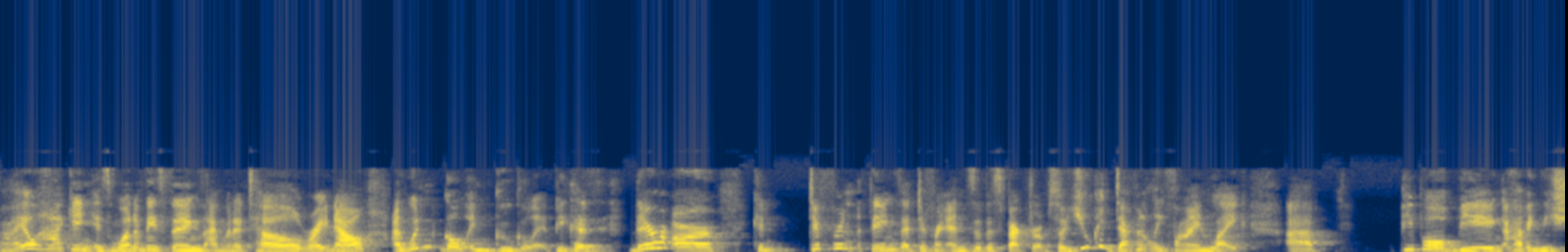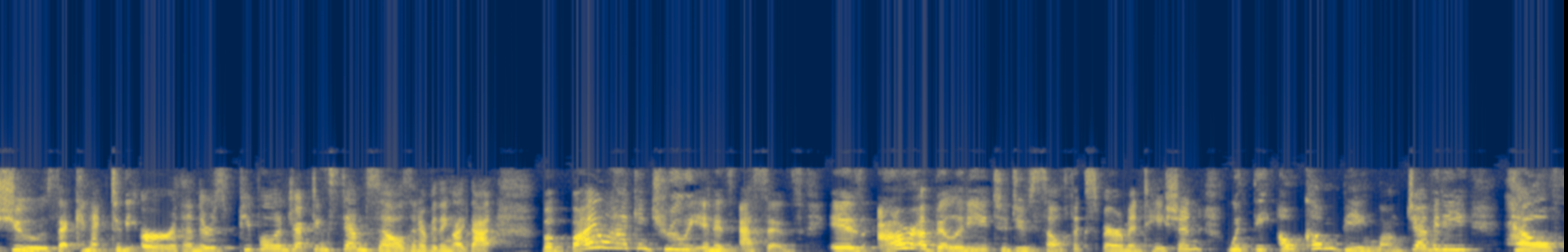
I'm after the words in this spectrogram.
Biohacking is one of these things I'm going to tell right now. I wouldn't go and Google it because there are different things at different ends of the spectrum. So you could definitely find like uh, people being having these shoes that connect to the earth and there's people injecting stem cells and everything like that. But biohacking truly in its essence is our ability to do self experimentation with the outcome being longevity, health,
